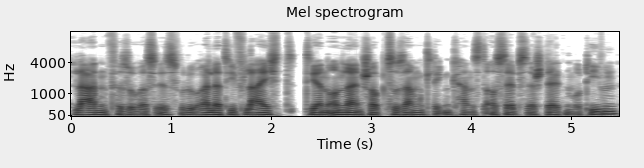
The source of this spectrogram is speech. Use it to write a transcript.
Laden für sowas ist, wo du relativ leicht dir einen Online-Shop zusammenklicken kannst aus selbst erstellten Motiven.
